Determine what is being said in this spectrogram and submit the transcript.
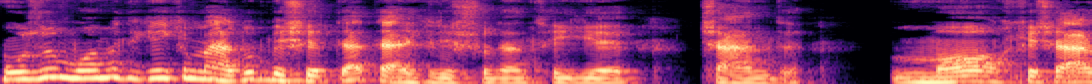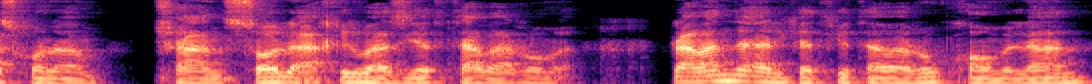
موضوع مهم دیگه که مردم به شدت درگیرش شدن طی چند ماه که ارز کنم چند سال اخیر وضعیت تورمه. روند حرکتی تورم کاملا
